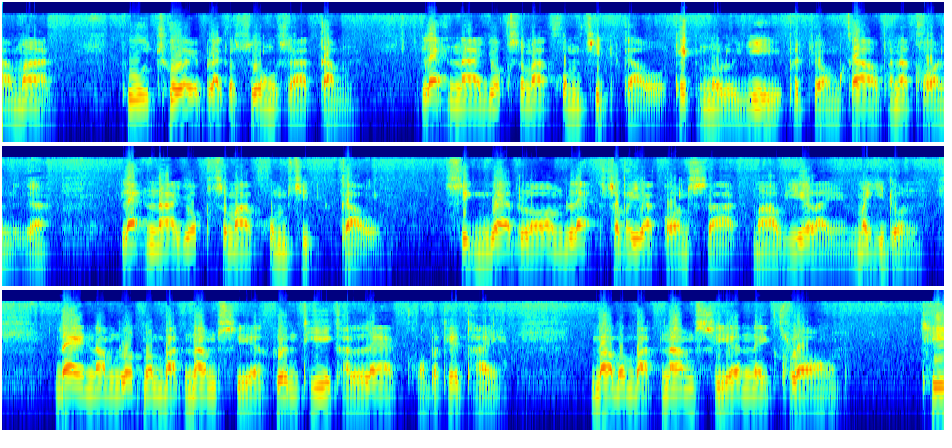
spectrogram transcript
ามาศผู้ช่วยปลัดกระทรวงอุตสาหกรรม และนายกสมาคมสิทธิ์เก่า เทคโนโลยีพระจอมเกล้าพระนครเหนือ และนายกสมาคมสิทธิ์เก่า สิ่งแวดล้อมและทรัพยากรศาสตร์มหาวิทยาลัยมหิดล ได้นำรถบำบัดน้ำเสียเคลื่อนที่คันแรกของประเทศไทย มาบำบัดน้ำเสียในคลองที่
